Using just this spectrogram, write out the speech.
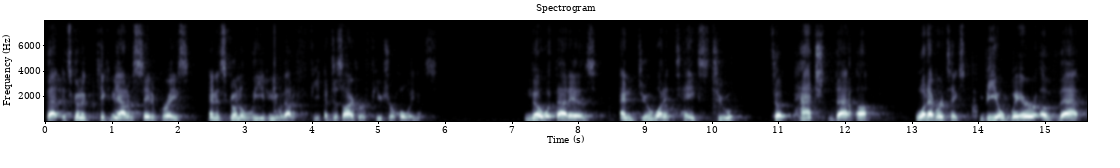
That it's going to kick me out of a state of grace and it's going to leave me without a, a desire for a future holiness. Know what that is and do what it takes to, to patch that up, whatever it takes. Be aware of that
